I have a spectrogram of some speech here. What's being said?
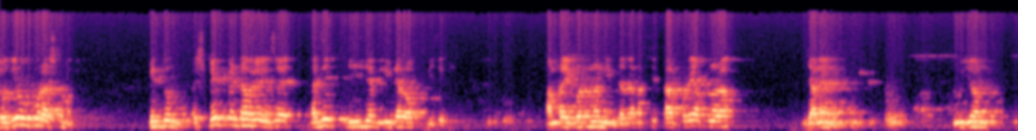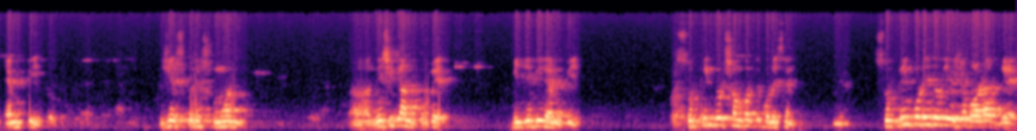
যদিও উপরাষ্ট্রপতি কিন্তু স্টেটমেন্টটা হয়েছে as a is a leader of BJP. আমরা এই ঘটনার নিন্দা জানাচ্ছি। তারপরে আপনারা জানেন দুজন এমপি, বিশেষ করে সুমন নিশিকান্ত দুবে বিজেপির এমপি, সুপ্রিম কোর্ট সম্পর্কে বলেছেন, সুপ্রিম কোর্টে যদি এইসব অর্ডার দেয়,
